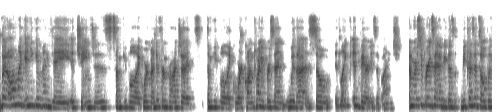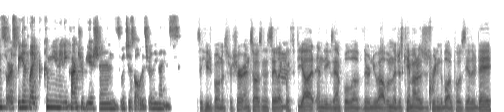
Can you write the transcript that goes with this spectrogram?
But on like any given day, it changes. Some people like work on different projects. Some people like work on 20% with us. So it like it varies a bunch. And we're super excited because because it's open source, we get like community contributions, which is always really nice. It's a huge bonus for sure. And so I was going to say, like mm-hmm. with Fiat and the example of their new album that just came out, I was just reading the blog post the other day.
